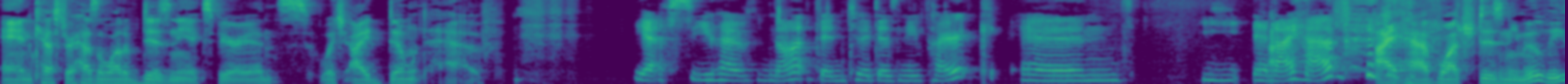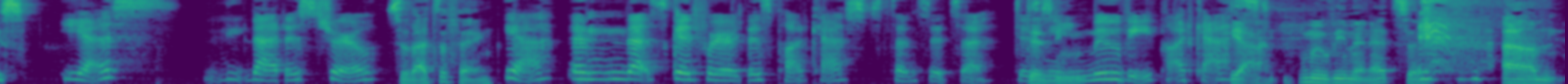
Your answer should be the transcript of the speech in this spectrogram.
And Kestra has a lot of Disney experience, which I don't have. yes, you have not been to a Disney park, and and I have. I have watched Disney movies. Yes, that is true. So that's a thing. Yeah, and that's good for this podcast since it's a Disney, Disney movie podcast. Yeah, movie minutes. And, um,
